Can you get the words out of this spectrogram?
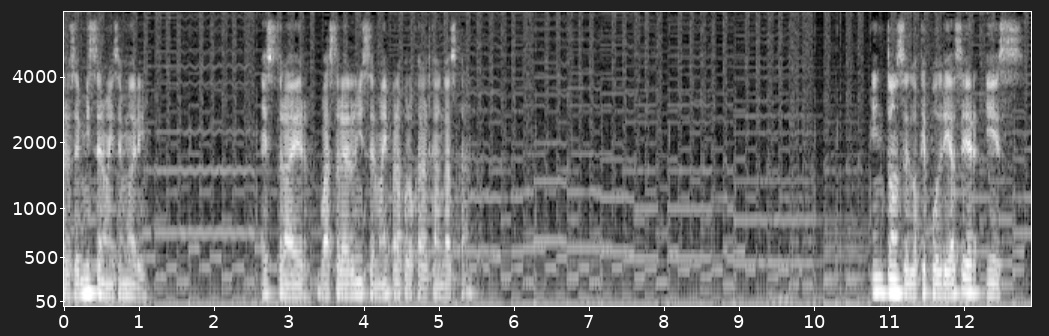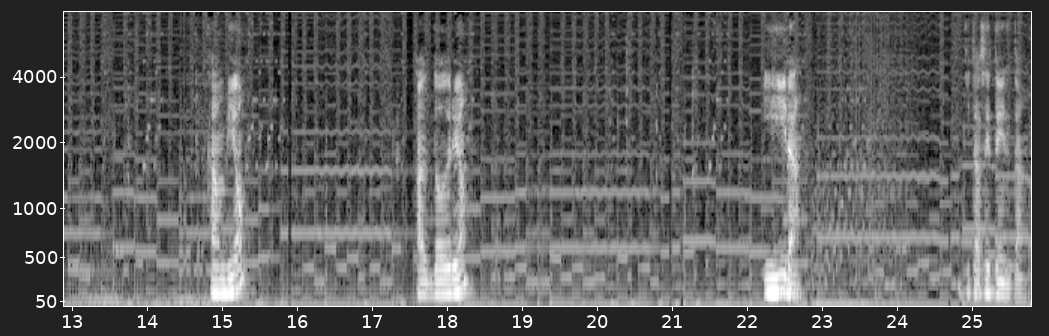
Pero ese Mr. Mime se muere. Extraer. Va a extraer el Mr. Mime para colocar al Kangaskhan. Entonces lo que podría hacer es... Cambio. Al Dodrio. Y Ira. Quita 70.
